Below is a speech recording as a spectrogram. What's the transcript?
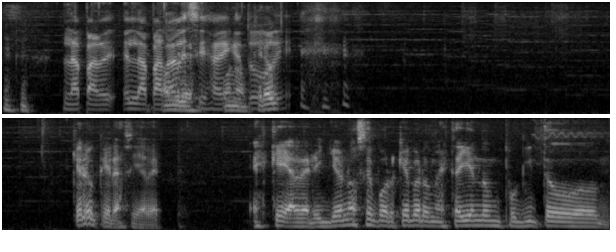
La, par- la parálisis ahí bueno, que tuvo creo- ahí. Creo que era así, a ver. Es que, a ver, yo no sé por qué, pero me está yendo un poquito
